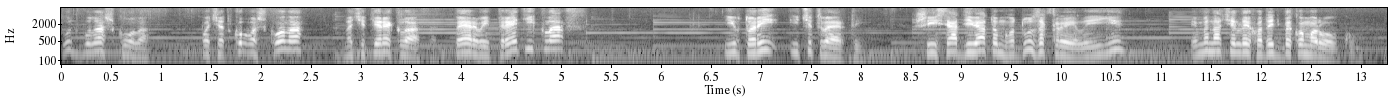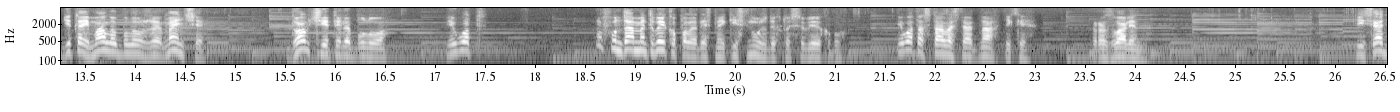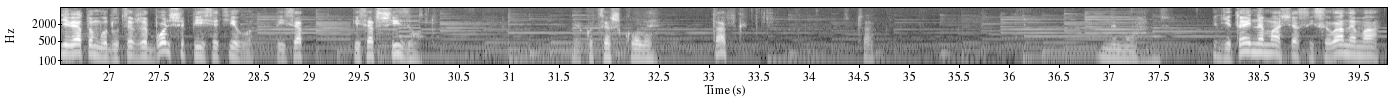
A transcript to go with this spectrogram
Тут була школа. Початкова школа на 4 класи. Перший, третій клас і вторий і четвертий. В 69-му году закрили її, і ми почали ходити бекомаровку. Дітей мало було вже, менше. Два вчителя було. І от ну, фундамент викопали десь на якісь нужди, хтось викопав. І от осталася одна тільки розвалена. В 59-му году, це вже більше 50 років, 50, 56 років. Як оце школи. Так. Так. Нема. І дітей нема зараз, і села нема.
